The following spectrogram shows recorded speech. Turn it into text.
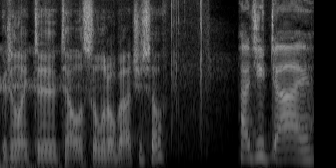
Would you like to tell us a little about yourself? How'd you die?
